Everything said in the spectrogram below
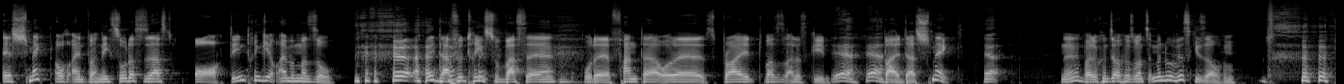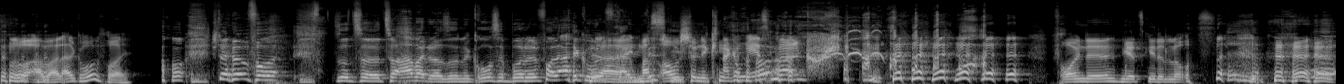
es schmeckt auch einfach nicht so, dass du sagst, oh, den trinke ich auch einfach mal so. nee, dafür trinkst du Wasser oder Fanta oder Sprite, was es alles gibt. Ja, ja. Weil das schmeckt. Ja. Ne? Weil du kannst ja auch sonst immer nur Whisky saufen. so, aber halt alkoholfrei. Oh, stell dir mal vor, so zur, zur Arbeit oder so eine große Buddel voll Ja, alkoholfreien machst Whisky. auch schöne Knackung erstmal. Freunde, jetzt geht es los.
